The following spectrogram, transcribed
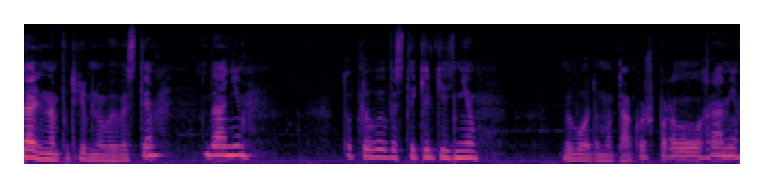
Далі нам потрібно вивести дані, тобто вивести кількість днів. Виводимо також в паралелограмі.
